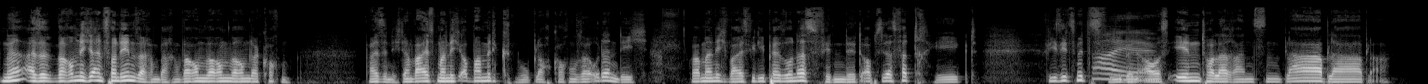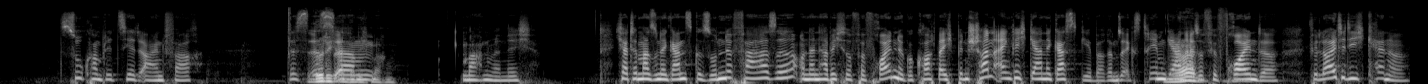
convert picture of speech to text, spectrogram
ne, also warum nicht eins von den Sachen machen? Warum, warum, warum da kochen? Weiß ich nicht. Dann weiß man nicht, ob man mit Knoblauch kochen soll oder nicht. Weil man nicht weiß, wie die Person das findet, ob sie das verträgt. Wie sieht's mit Voll. Zwiebeln aus? Intoleranzen, bla bla bla. Zu kompliziert einfach. Das Würde ist, ich einfach ähm, nicht machen. Machen wir nicht. Ich hatte mal so eine ganz gesunde Phase und dann habe ich so für Freunde gekocht, weil ich bin schon eigentlich gerne Gastgeberin, so extrem gerne, Ja. also für Freunde, für Leute, die ich kenne.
